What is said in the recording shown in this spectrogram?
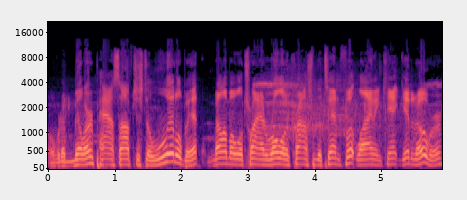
Over to Miller. Pass off just a little bit. Melima will try and roll it across from the 10 foot line and can't get it over.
